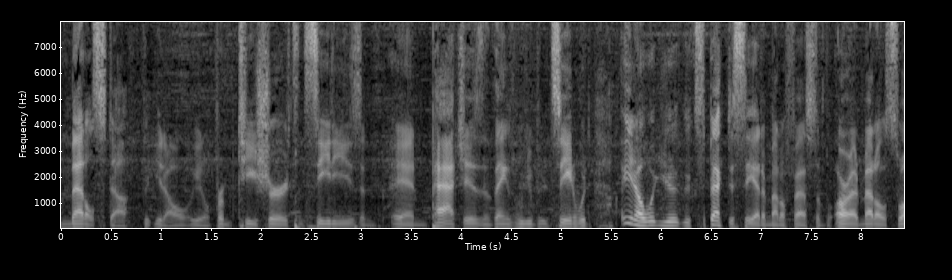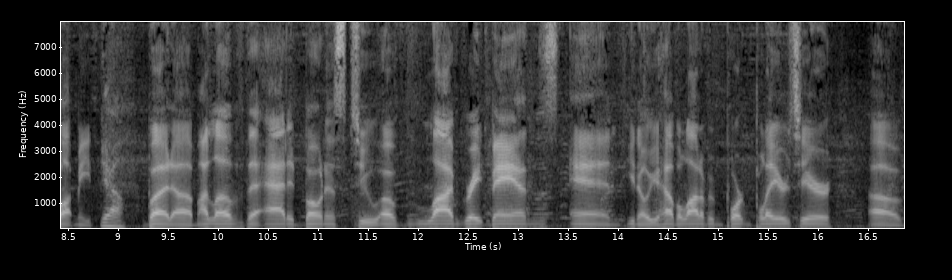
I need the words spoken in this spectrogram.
metal stuff. You know, you know, from T-shirts and CDs and, and patches and things we've been seeing. What you know, what you expect to see at a metal festival or a metal swap meet. Yeah. But um, I love the added bonus to of live great bands, and you know, you have a lot of important players here um,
